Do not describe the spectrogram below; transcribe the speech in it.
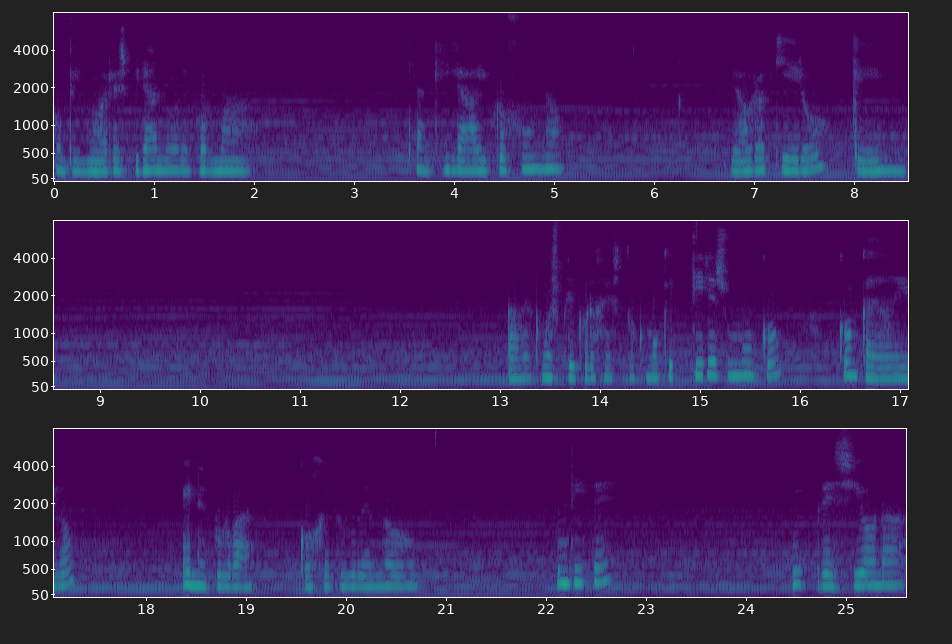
Continúa respirando de forma tranquila y profunda. Y ahora quiero que a ver cómo explico el gesto, como que tires un moco con cada dedo en el pulgar. Coge tu dedo índice y presiona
